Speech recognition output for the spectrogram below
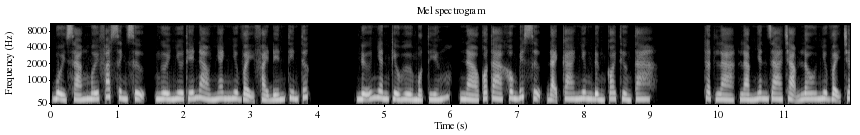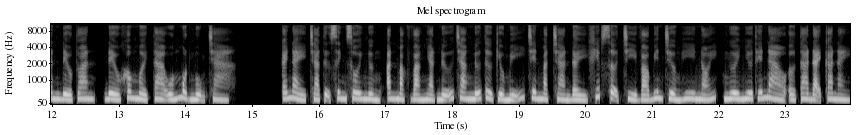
Buổi sáng mới phát sinh sự, ngươi như thế nào nhanh như vậy phải đến tin tức. Nữ nhân kiều hừ một tiếng, nào có ta không biết sự đại ca nhưng đừng coi thường ta. Thật là, làm nhân gia chạm lâu như vậy chân đều toan, đều không mời ta uống một ngụm trà. Cái này trà tự sinh sôi ngừng, ăn mặc vàng nhạt nữ trang nữ từ kiều Mỹ trên mặt tràn đầy khiếp sợ chỉ vào biên trường hy nói, ngươi như thế nào ở ta đại ca này.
